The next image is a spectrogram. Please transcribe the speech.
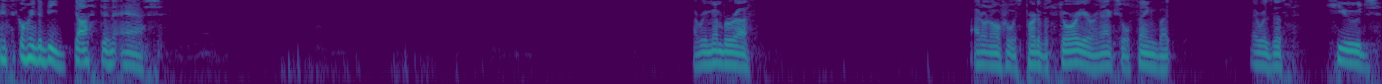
it's going to be dust and ash. I remember, uh, I don't know if it was part of a story or an actual thing, but there was this huge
